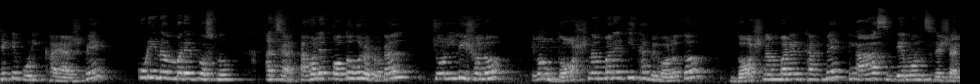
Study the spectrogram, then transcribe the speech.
থেকে পরীক্ষায় আসবে কুড়ি নাম্বারের প্রশ্ন। আচ্ছা তাহলে কত হলো টোটাল চল্লিশ হলো এবং দশ নাম্বারের কি থাকবে বলো তো? দশ নাম্বারের থাকবে ক্লাস ডেমনস্ট্রেশন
